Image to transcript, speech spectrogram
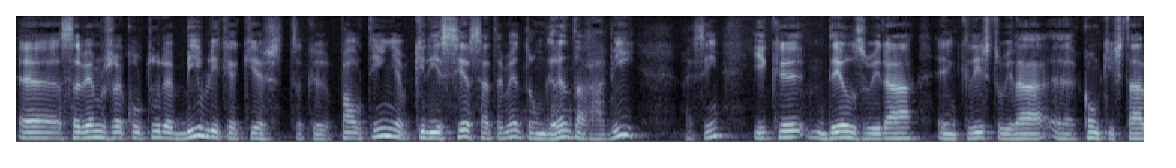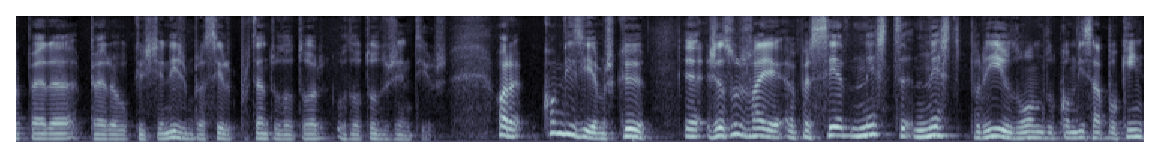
eh, sabemos a cultura bíblica que, este, que Paulo tinha, queria ser certamente um grande rabi, é assim? E que Deus o irá, em Cristo, o irá eh, conquistar para, para o cristianismo, para ser, portanto, o doutor, o doutor dos gentios. Ora, como dizíamos que eh, Jesus vai aparecer neste, neste período onde, como disse há pouquinho,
